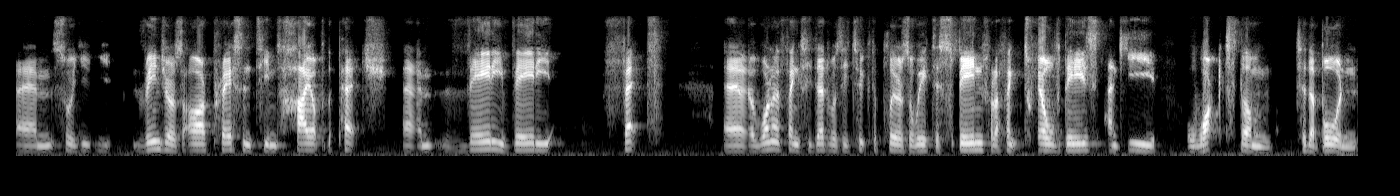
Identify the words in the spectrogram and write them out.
Um, so you, you, Rangers are pressing teams high up the pitch, um, very, very fit. Uh, one of the things he did was he took the players away to Spain for I think 12 days, and he worked them to the bone.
